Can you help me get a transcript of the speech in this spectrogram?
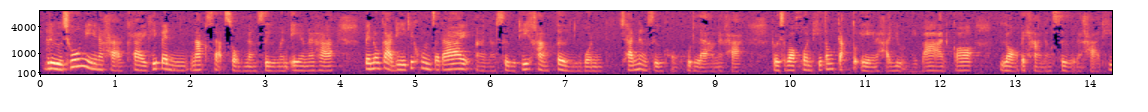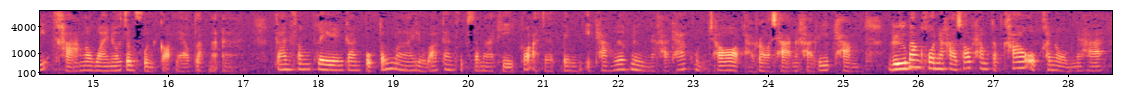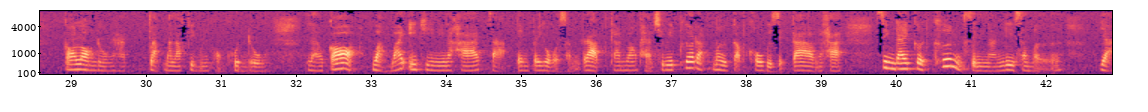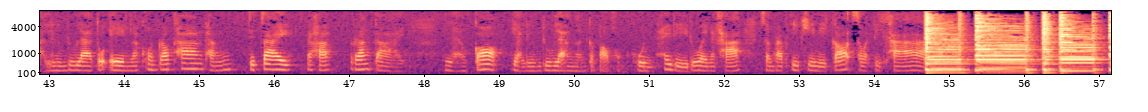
หรือช่วงนี้นะคะ ใครที่เป็นนักสะสมหนังสือมันเองนะคะ เป็นโอกาสดีที่คุณจะได้อ่านหนังสือที่ค้างเติ่งอยู่บนชั้นหนังสือของคุณแล้วนะคะ โดยเฉพาะคนที่ต้องกักตัวเองนะคะ อยู่ในบ้านก็ลองไปหาหนังสือนะคะ ที่ค้างเอาไว้เนาะจนฝุ่นเกาะแล้วกลับมาอ่าน การฟังเพลง การปลูกต้นไม้ หรือว่าการฝึกสมาธิก็อาจจะเป็นอีกทางเลือกหนึ่งนะคะ ถ้าคุณชอบรอช้านะคะ รีบทำหรือบางคนนะคะชอบทำกับข้าวอบขนมนะคะ ก็ลองดูนะคะ กลับมารับฝีมือของคุณดู แล้วก็หวังว่า EP นี้นะคะ จะเป็นประโยชน์สำหรับการวางแผนชีวิตเพื่อรับมือกับโควิด -19 นะคะ สิ่งใดเกิดขึ้นสิ่งนั้นดีเสมอ อย่าลืมดูแลตัวเองและคนรอบข้างทั้งจิตใจนะคะ ร่างกายแล้วก็อย่าลืมดูแลเงินกระเป๋าของคุณให้ดีด้วยนะคะสำหรับ EP นี้ก็สวัสดีค่ะ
